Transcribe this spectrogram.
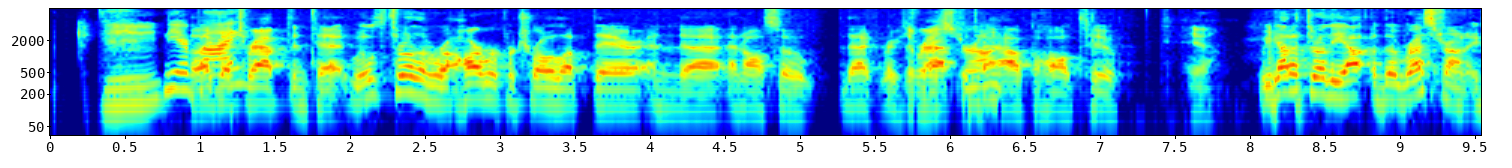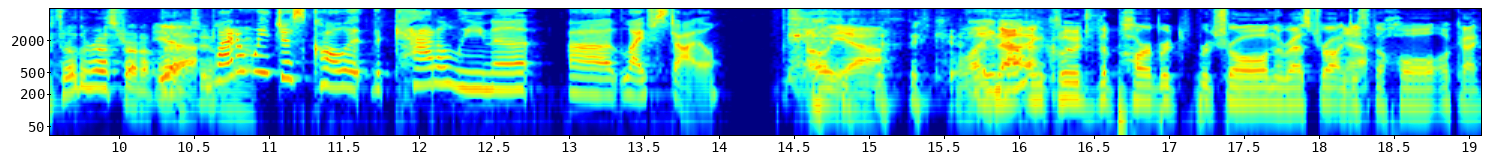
nearby. That gets wrapped into. We'll throw the harbor patrol up there, and uh, and also that gets The wrapped into restaurant? alcohol too. Yeah. We got to throw the al- the restaurant. Throw the restaurant up Yeah. there too. Why don't we just call it the Catalina uh, lifestyle? Oh yeah. Like You that know? includes the harbor patrol and the restaurant, and Yeah. just the whole. Okay.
